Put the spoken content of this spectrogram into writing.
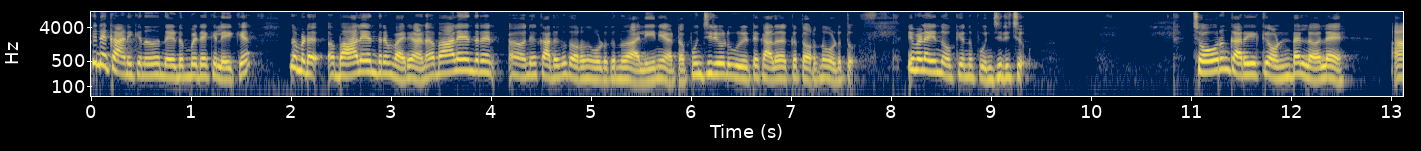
പിന്നെ കാണിക്കുന്നത് നെടുമ്പുഴക്കിലേക്ക് നമ്മുടെ ബാലേന്ദ്രൻ വരികയാണ്. ബാലചന്ദ്രൻ അവന് കഥക് തുറന്നു കൊടുക്കുന്നത് അലീനയാട്ടോ പുഞ്ചിരിയോട് കൂടിയിട്ട് കഥകൊക്കെ തുറന്നു കൊടുത്തു. ഇവളെയും നോക്കി ഒന്ന് പുഞ്ചിരിച്ചു. ചോറും കറിയൊക്കെ ഉണ്ടല്ലോ അല്ലേ? ആ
